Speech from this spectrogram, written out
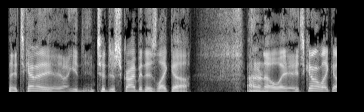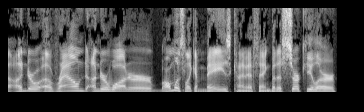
That's kind of to describe it as like a I don't know. It's kind of like a under a round underwater, almost like a maze kind of thing, but a circular,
